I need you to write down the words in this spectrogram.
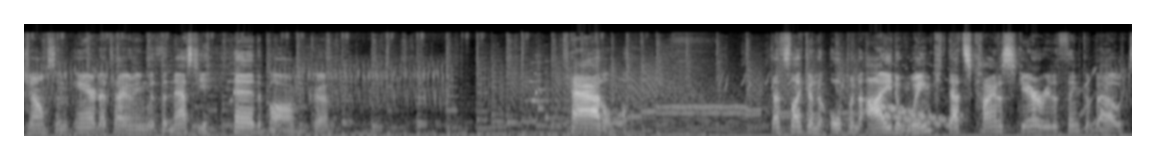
jumps in air to attack me with the nasty head bonk. Tattle. That's like an open-eyed wink. That's kind of scary to think about.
